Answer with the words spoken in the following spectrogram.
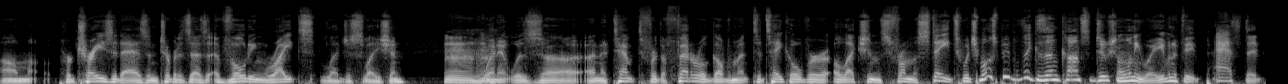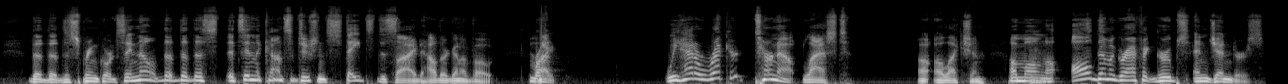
um, portrays it as, interprets it as a voting rights legislation when it was uh, an attempt for the federal government to take over elections from the states, which most people think is unconstitutional anyway. Even if it passed it, the the, the Supreme Court would say no, the, the the it's in the Constitution. States decide how they're going to vote. Right. We had a record turnout last uh, election among all demographic groups and genders.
